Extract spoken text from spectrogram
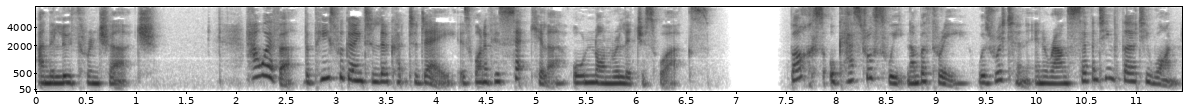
and the Lutheran Church. However, the piece we're going to look at today is one of his secular or non religious works. Bach's Orchestral Suite No. 3 was written in around 1731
